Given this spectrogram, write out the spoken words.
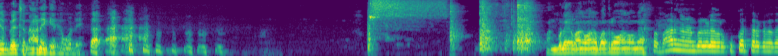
என் பேச்சை நானே கேட்க மாட்டேன். அன்புலே வாங்க வாங்க பார்த்துருவோம் வாங்க வாங்க. இப்போ பாருங்க நண்பர்களை ஒரு குக்கர் திறக்கிறத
